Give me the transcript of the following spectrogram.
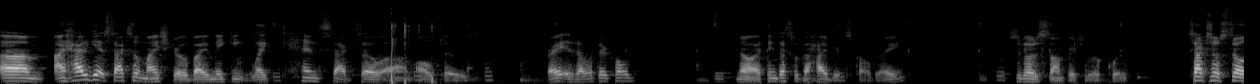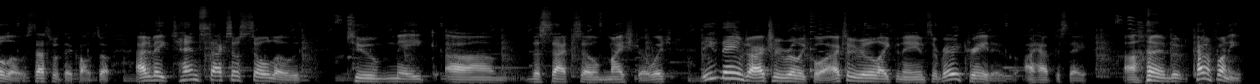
um, I had to get Saxo Maestro by making like 10 Saxo um, Altos. Right? Is that what they're called? No, I think that's what the hybrid's called, right? So go to Stompers real quick. Saxo Solos, that's what they're called. So I had to make 10 Saxo Solos to make um, the Saxo Maestro, which these names are actually really cool. I actually really like the names. They're very creative, I have to say. Uh, they're kind of funny.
